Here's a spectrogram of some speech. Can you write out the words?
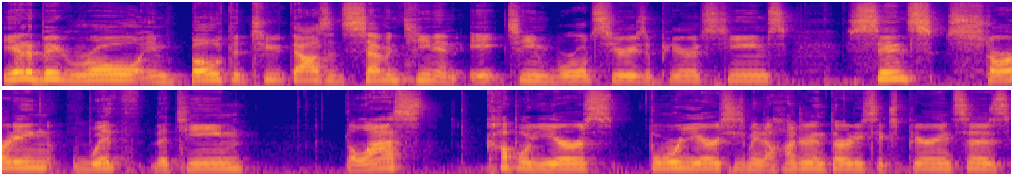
He had a big role in both the 2017 and 18 World Series appearance teams. Since starting with the team, the last couple years, four years, he's made 136 appearances.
